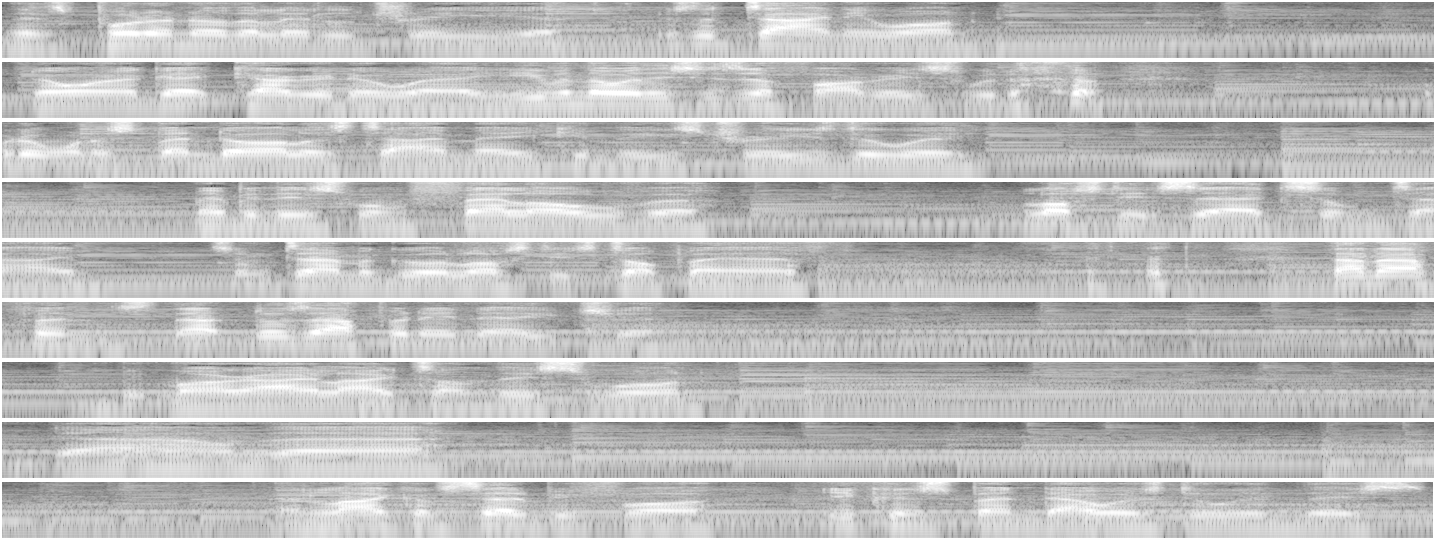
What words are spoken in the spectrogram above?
Let's put another little tree here, just a tiny one. Don't want to get carried away. Even though this is a forest, we don't, we don't want to spend all this time making these trees, do we? Maybe this one fell over, lost its head sometime, some time ago lost its top half. that happens, that does happen in nature. A bit more highlight on this one. Down there. And like I've said before, you can spend hours doing this,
